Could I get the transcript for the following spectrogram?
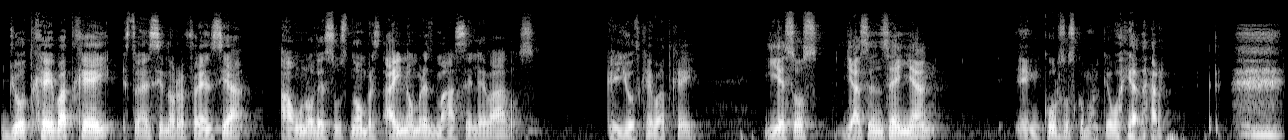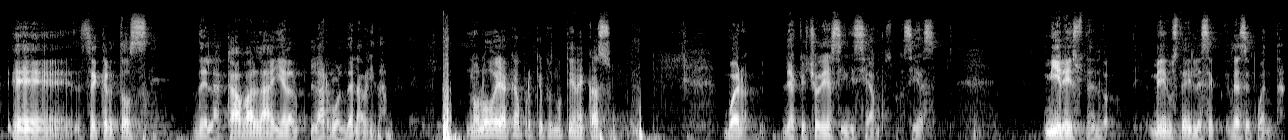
Yud Hei Bat Hei, estoy haciendo referencia a uno de sus nombres. Hay nombres más elevados que Yud Hei Bat Hei. Y esos ya se enseñan en cursos como el que voy a dar. Eh, secretos de la cábala y el, árbol de la vida. No lo doy acá porque pues no tiene caso. Bueno, ya que ocho días iniciamos, así es. Mire usted, lo, mire usted y dése cuenta.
